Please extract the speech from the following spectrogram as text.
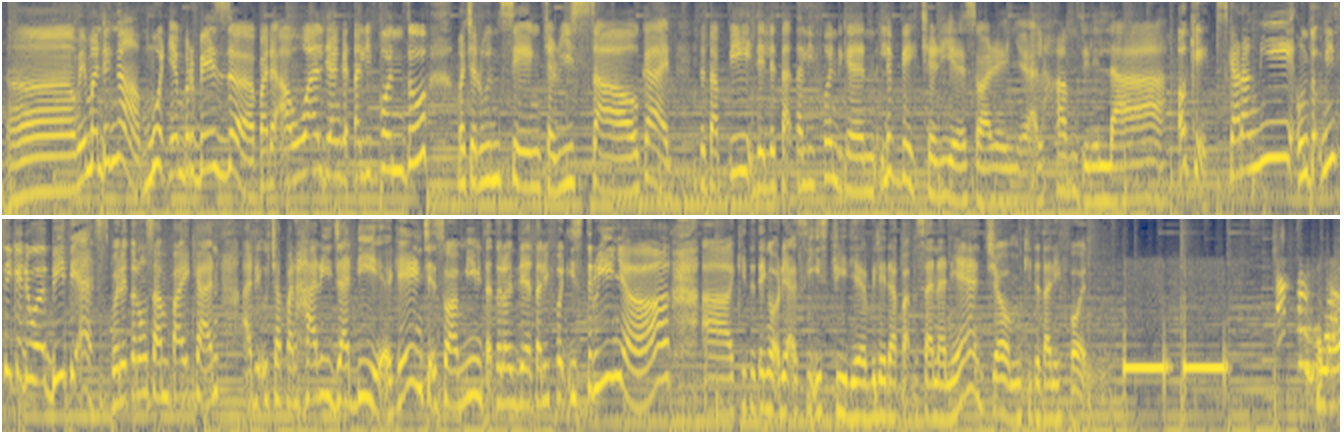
Uh, memang dengar mood yang berbeza pada awal dia angkat telefon tu macam runsing, macam risau kan. Tetapi dia letak telefon dengan lebih ceria suaranya. Alhamdulillah. Okey, sekarang ni untuk misi kedua BTS boleh tolong sampaikan ada ucapan hari jadi. Okey, encik suami minta tolong dia telefon isterinya. Uh, kita tengok reaksi isteri dia bila dapat pesanan ya. Jom kita telefon. Hello.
